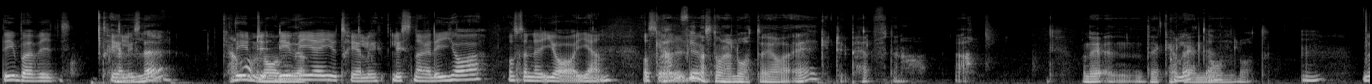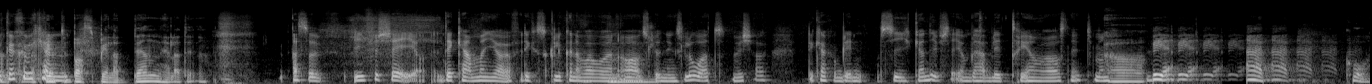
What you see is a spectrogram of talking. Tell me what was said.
Det är ju bara vi tre Eller? lyssnare. Kan Det är, någon det är, vi är ju tre ly- lyssnare. Det är jag och sen är det jag igen. Och så är det kan du. finnas några låtar jag äger typ hälften av. Ja. Men det, det kanske är någon låt. Mm. Då kanske vi jag kan ju kan... inte bara spela den hela tiden. Alltså, i och för sig, det kan man göra. För det skulle kunna vara vår Mm. avslutningslåt. som Vi kör. Det kanske blir psykande i och för sig om det här blir 300 avsnitt. Men Ja, V, R, K.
